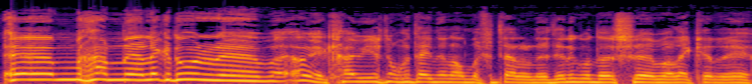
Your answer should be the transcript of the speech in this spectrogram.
Um, we gaan uh, lekker door. Uh, oh ja, ik ga u eerst nog het een en ander vertellen natuurlijk. Want dat is wel lekker.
